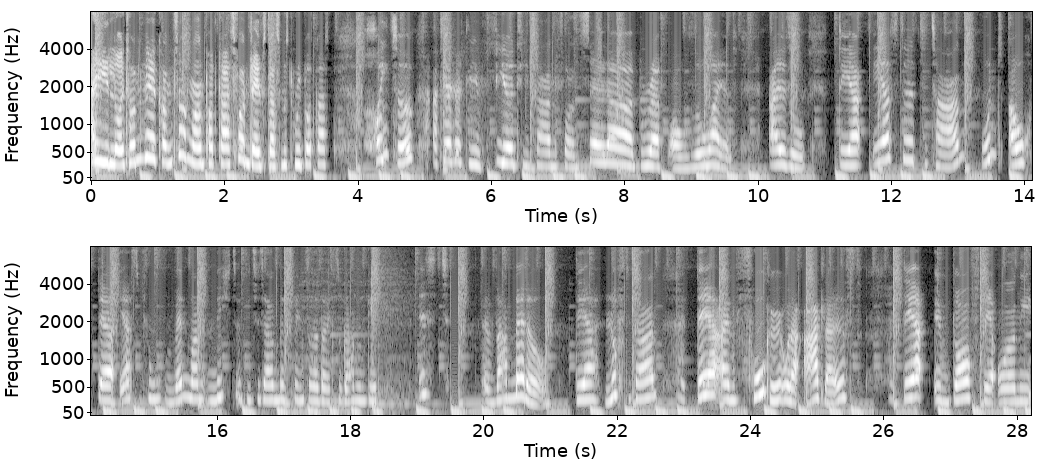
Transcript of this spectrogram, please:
Hi Leute und willkommen zu einem neuen Podcast von James Das Mystery Podcast. Heute erkläre ich euch die vier Titanen von Zelda Breath of the Wild. Also, der erste Titan und auch der erste Fluch, wenn man nicht die Titanen bezwingt, sondern direkt zu Ganon geht, ist Vamedo, der Lufttitan, der ein Vogel oder Adler ist der im Dorf der Orni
